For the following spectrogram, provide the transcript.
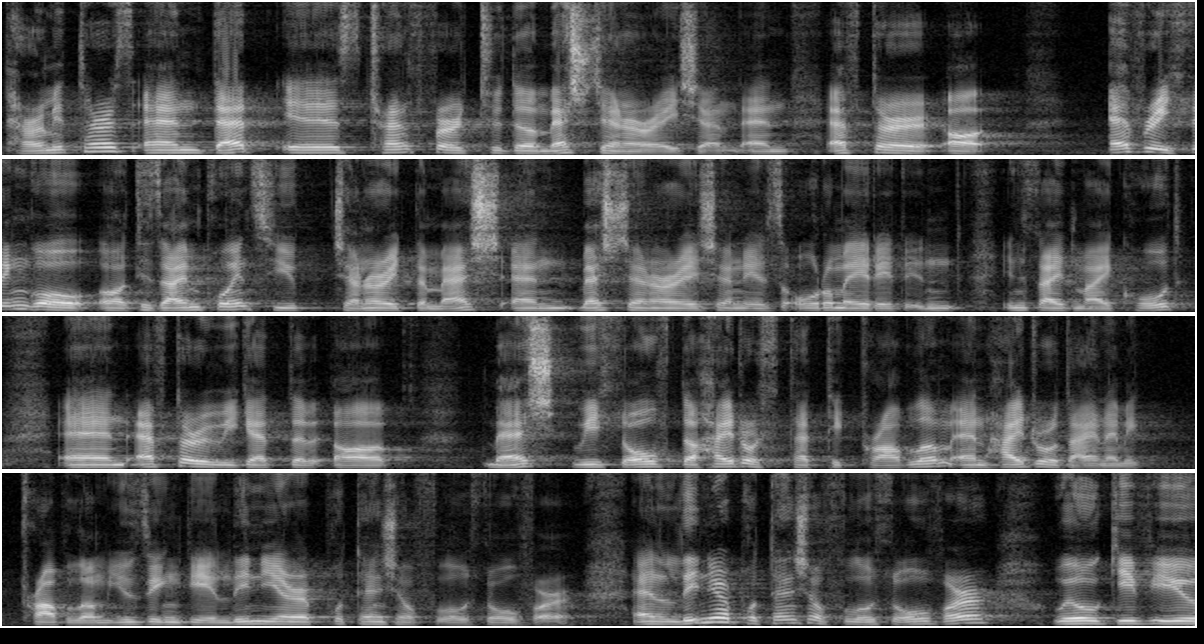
parameters. And that is transferred to the mesh generation. And after uh, every single uh, design points you generate the mesh and mesh generation is automated in, inside my code and after we get the uh, mesh we solve the hydrostatic problem and hydrodynamic problem using the linear potential flow solver. And linear potential flow solver will give you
